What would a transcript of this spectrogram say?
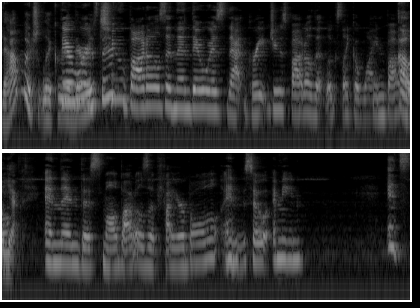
that much liquor There in there, were is there? two bottles, and then there was that grape juice bottle that looks like a wine bottle. Oh yeah. and then the small bottles of fireball and so i mean it's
